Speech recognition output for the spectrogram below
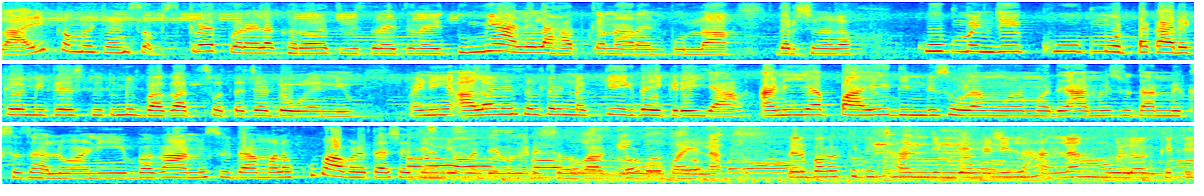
लाईक कमेंट अँड सबस्क्राईब करायला खरंच विसरायचं नाही. तुम्ही आलेला आहात का नारायणपूरला? दर्शनाला. खूप म्हणजे खूप मोठा कार्यक्रम इथे असतो. तुम्ही बघा स्वतःच्या डोळ्यांनी. आणि आला नसेल तर नक्की एकदा इकडे या. आणि या पायी दिंडी सोहळ्यामध्ये आम्ही सुद्धा मिक्स झालो आणि बघा आम्ही सुद्धा मला खूप आवडतं अशा दिंडीमध्ये वगैरे सहभागी हो व्हायला. तर बघा किती छान दिंडी आहे आणि लहान लहान मुलं किती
